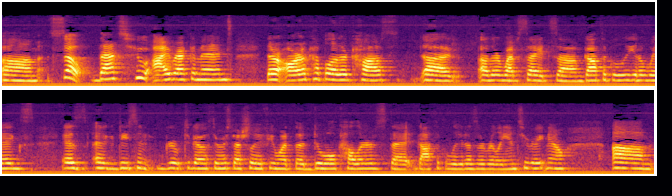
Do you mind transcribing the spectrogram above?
Um, so that's who I recommend. There are a couple other cost, uh, other websites. Um, Gothic Lolita Wigs is a decent group to go through, especially if you want the dual colors that Gothic Lolitas are really into right now. Um,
